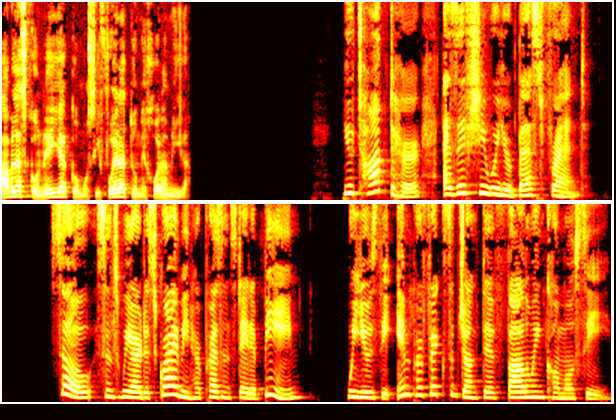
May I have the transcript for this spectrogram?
Hablas con ella como si fuera tu mejor amiga. You talk to her as if she were your best friend. So, since we are describing her present state of being, we use the imperfect subjunctive following como si.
